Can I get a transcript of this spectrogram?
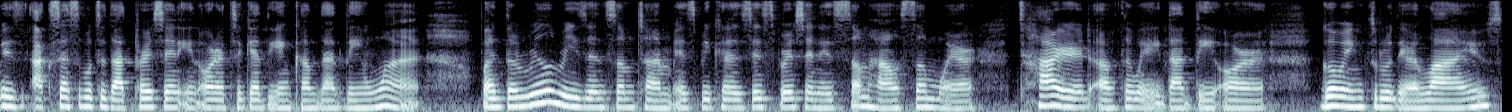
is accessible to that person in order to get the income that they want but the real reason sometimes is because this person is somehow, somewhere tired of the way that they are going through their lives,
